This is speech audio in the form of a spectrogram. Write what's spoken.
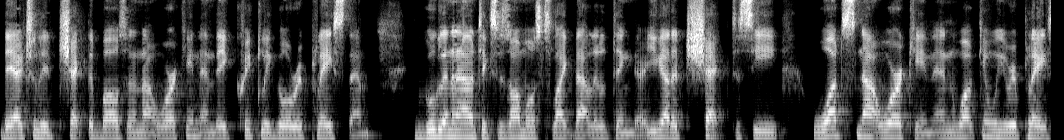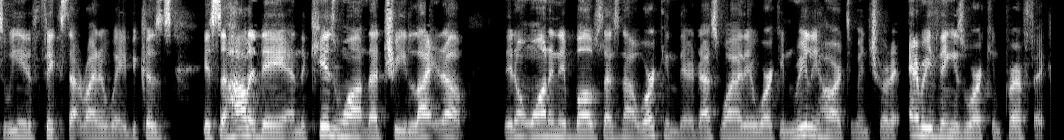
they actually check the bulbs that are not working and they quickly go replace them. Google Analytics is almost like that little thing there. You got to check to see what's not working and what can we replace. We need to fix that right away because it's the holiday and the kids want that tree lighted up. They don't want any bulbs that's not working there. That's why they're working really hard to ensure that everything is working perfect.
